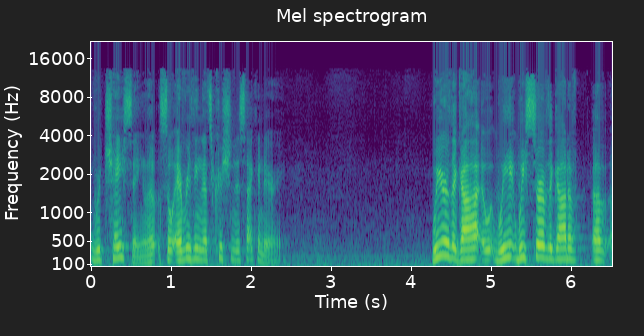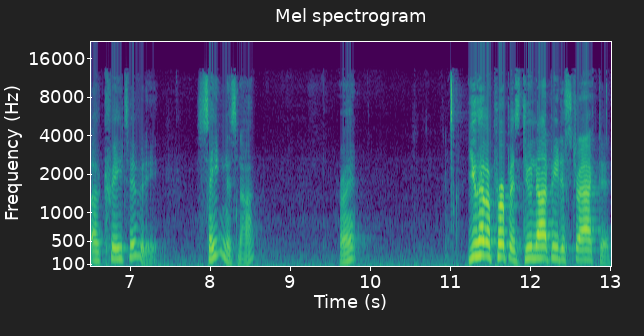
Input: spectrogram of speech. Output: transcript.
we're chasing. So everything that's Christian is secondary. We are the God, we, we serve the God of, of, of creativity. Satan is not, right? You have a purpose. Do not be distracted.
